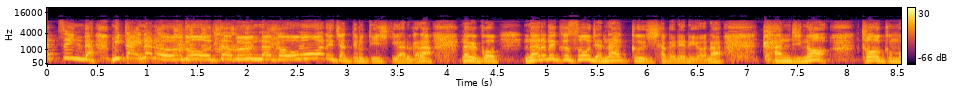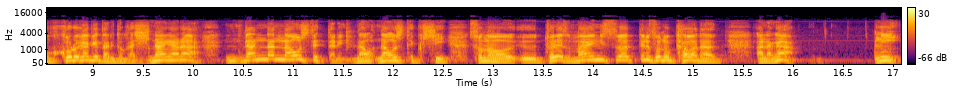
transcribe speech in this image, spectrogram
熱いんだ。みたいなのを多分なんか思われちゃってるって意識があるから。なんかこうなるべくそうじゃなく喋れるような感じのトークも心がけたりとかしながらだんだん治直してったり直していくしそのとりあえず前に座ってるその川田アナがに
